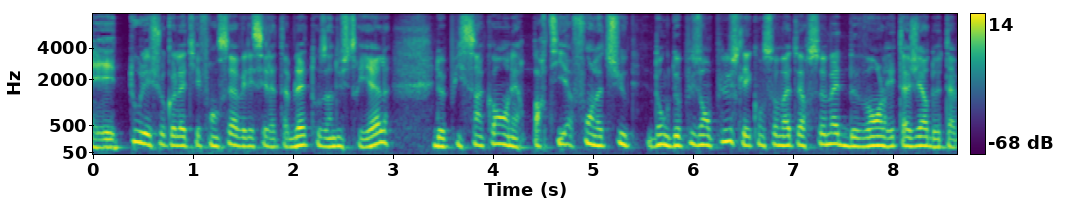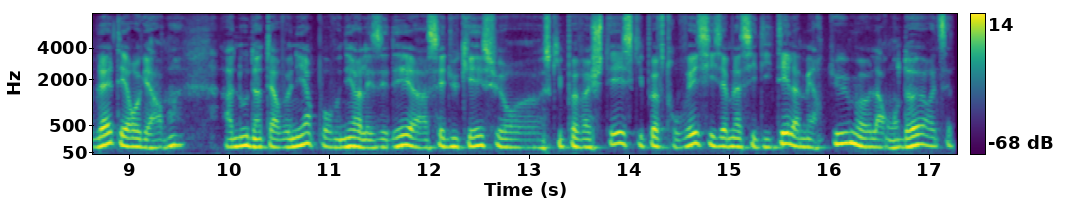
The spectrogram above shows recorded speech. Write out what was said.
Et tous les chocolatiers français avaient laissé la tablette aux industriels. Depuis cinq ans, on est reparti à fond là-dessus. Donc de plus en plus, les consommateurs se mettent devant l'étagère de tablettes et regardent. À nous d'intervenir pour venir les aider à s'éduquer sur euh, ce qu'ils peuvent acheter, ce qu'ils peuvent trouver, s'ils aiment l'acidité, l'amertume, la rondeur, etc.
